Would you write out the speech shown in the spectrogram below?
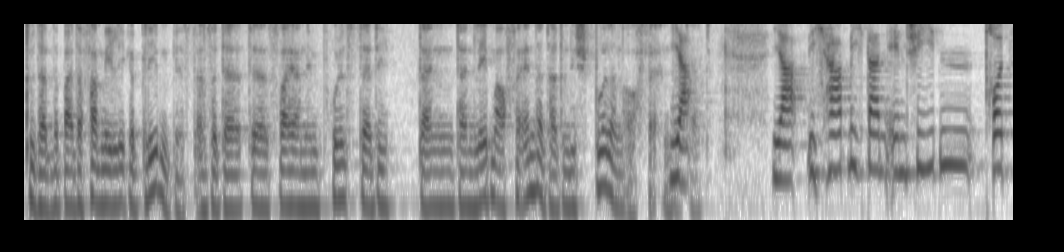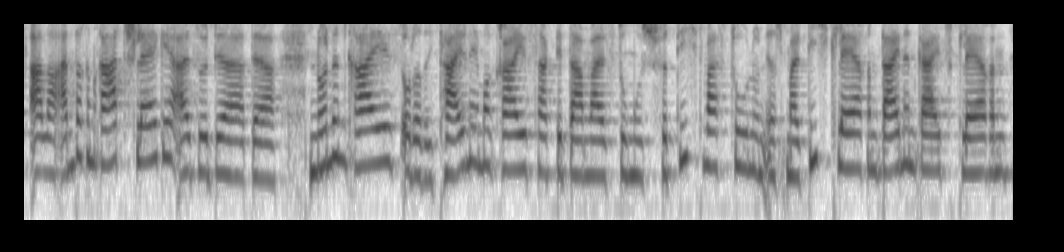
du dann bei der Familie geblieben bist. Also der, der, das war ja ein Impuls, der dich, dein, dein Leben auch verändert hat und die Spur dann auch verändert ja. hat. Ja, ich habe mich dann entschieden, trotz aller anderen Ratschläge, also der, der Nonnenkreis oder der Teilnehmerkreis sagte damals, du musst für dich was tun und erstmal dich klären, deinen Geist klären.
